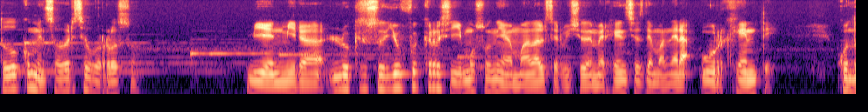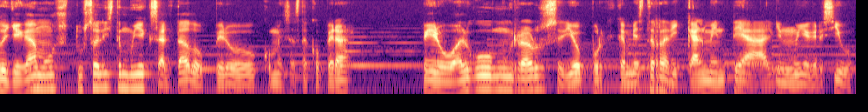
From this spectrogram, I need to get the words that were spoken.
todo comenzó a verse borroso. Bien, mira, lo que sucedió fue que recibimos una llamada al servicio de emergencias de manera urgente. Cuando llegamos, tú saliste muy exaltado, pero comenzaste a cooperar. Pero algo muy raro sucedió porque cambiaste radicalmente a alguien muy agresivo.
